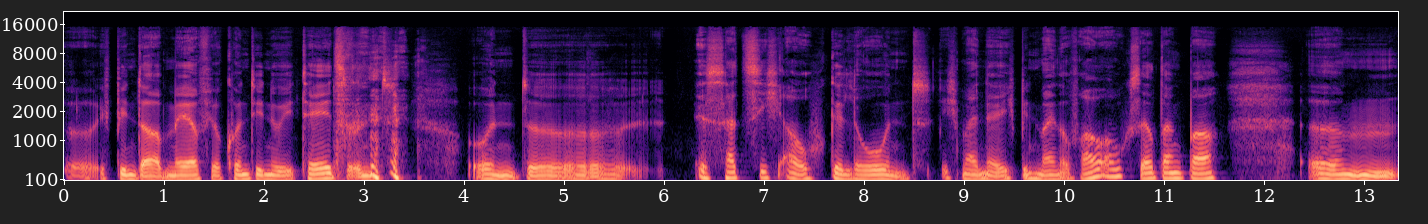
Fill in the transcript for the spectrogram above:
äh, ich bin da mehr für Kontinuität und, und äh, es hat sich auch gelohnt. Ich meine, ich bin meiner Frau auch sehr dankbar. Ähm,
